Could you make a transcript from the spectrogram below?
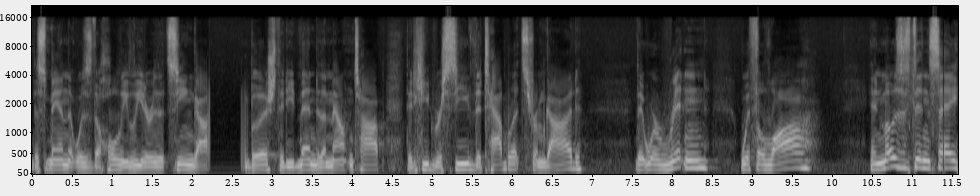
this man that was the holy leader that seen God in the bush, that he'd been to the mountaintop, that he'd received the tablets from God, that were written with the law and Moses didn't say,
